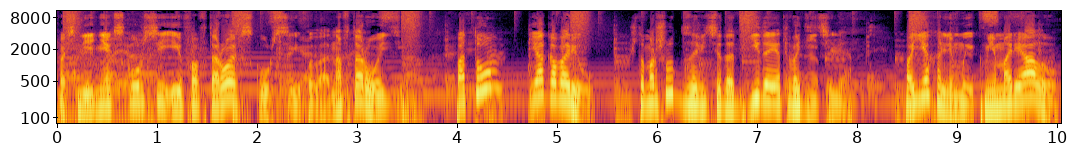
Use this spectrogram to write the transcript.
последней экскурсии и во второй экскурсии было на второй день. Потом я говорю, что маршрут зависит от гида и от водителя. Поехали мы к мемориалу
